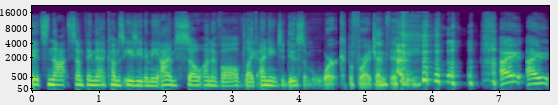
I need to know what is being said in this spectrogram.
it's not something that comes easy to me. I'm so unevolved. Like I need to do some work before I turn 50. I I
